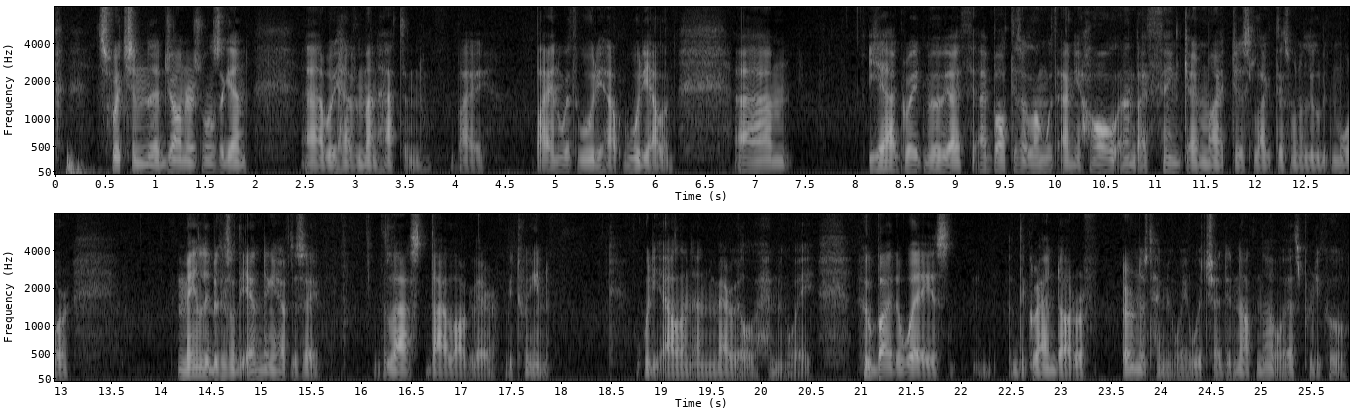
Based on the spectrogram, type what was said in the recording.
switching uh, genres once again. Uh, we have Manhattan by by and with Woody Woody Allen. Um, yeah, great movie. I I bought this along with Annie Hall, and I think I might just like this one a little bit more. Mainly because of the ending, I have to say. The last dialogue there between Woody Allen and Mariel Hemingway, who, by the way, is the granddaughter of Ernest Hemingway, which I did not know. That's pretty cool.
